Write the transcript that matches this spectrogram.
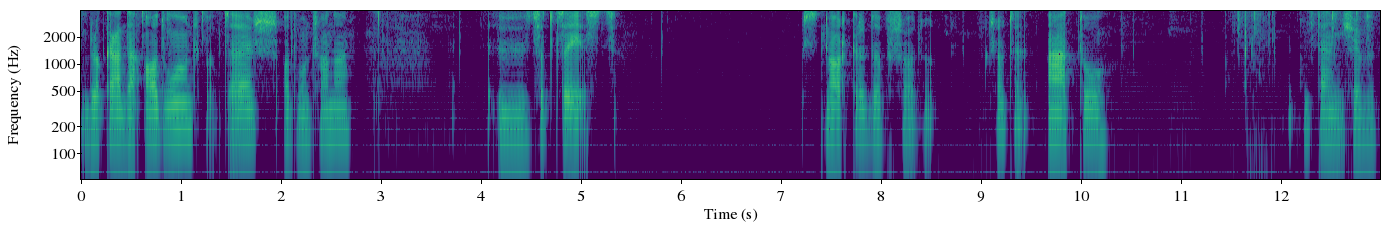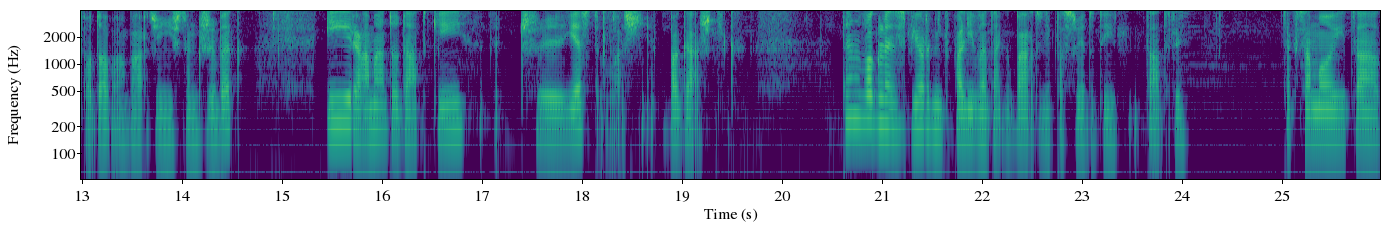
Blokada odłącz, bo też odłączona. Y, Co tutaj jest? Snorkel do przodu. Czemu ten? A, tu. Ten mi się wypodoba bardziej niż ten grzybek. I rama, dodatki. Czy jest właśnie bagażnik? Ten w ogóle zbiornik paliwa tak bardzo nie pasuje do tej Tatry. Tak samo i ta,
